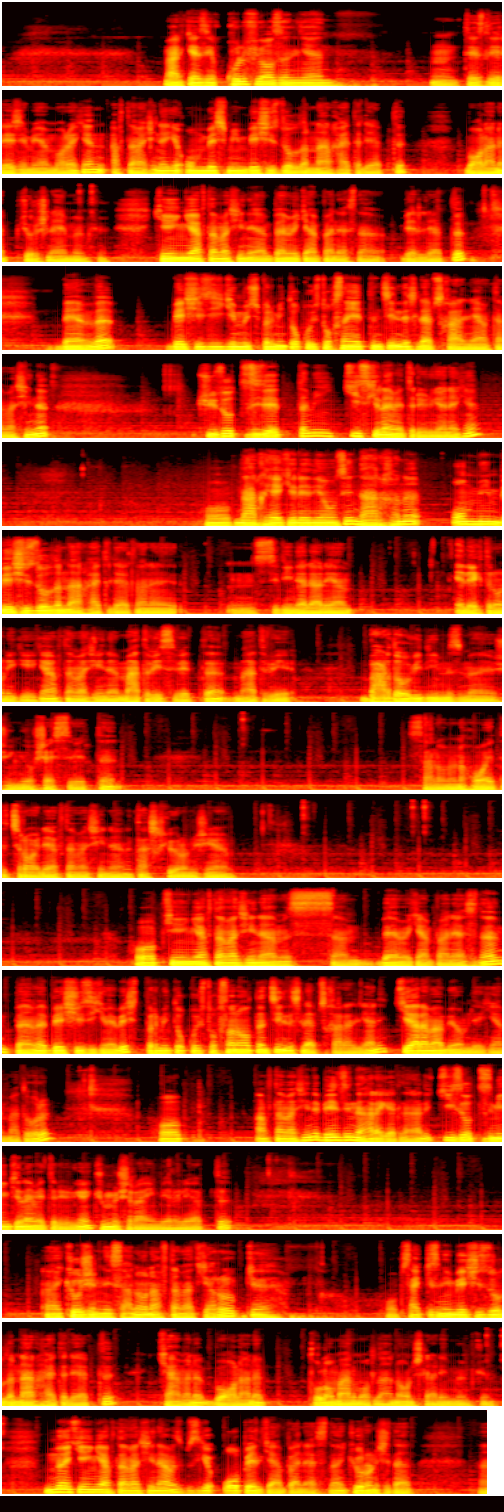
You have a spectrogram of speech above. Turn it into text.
Markaziy qulf yozilgan hmm, tezlik rejimi ham bor ekan. Avtomashinaga o'n besh ming besh yuz dollar narx aytilyapti. Bog'lanib ko'rishlar ham mumkin. Keyingi avtomashina ham bmw kompaniyasidan berilyapti. Bmw besh yuz yigirma uch bir ming to'qqiz yuz to'qson yettinchi yilda ishlab chiqarilgan avtomashina uch yuz o'ttiz yetti ming ikki yuz kilometr yurgan ekan. Ho'p narxiga keladigan bo'lsak narxini o'n ming besh yuz dollar narxi aytilyapti. Mana mm, sidinalari ham elektronika ekan avtomashina matviy svetda matviy bardoviy deymizmi shunga o'xshash svetda. Saloni nihoyatda chiroyli avtomashinani tashqi ko'rinishi ham. Ho'p keyingi avtomashinamiz bmw kompaniyasidan bmw besh yuz yigirma besh bir ming to'qqiz yuz to'qson oltinchi yilda ishlab chiqarilgan ikki yarim объемda ekan motori. Ho'p avtomashina benzinda harakatlanadi ikki yuz o'ttiz ming kilometr yurgan kumush rang berilyapti. Kojinli salon avtomat korobka Xo'p, 8500 dollar narx aytilyapti. Kamini bog'lanib, to'liq ma'lumotlarni olishlaring mumkin. Bundan keyingi avtomashinamiz bizga Opel kompaniyasidan ko'rinishidan e,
